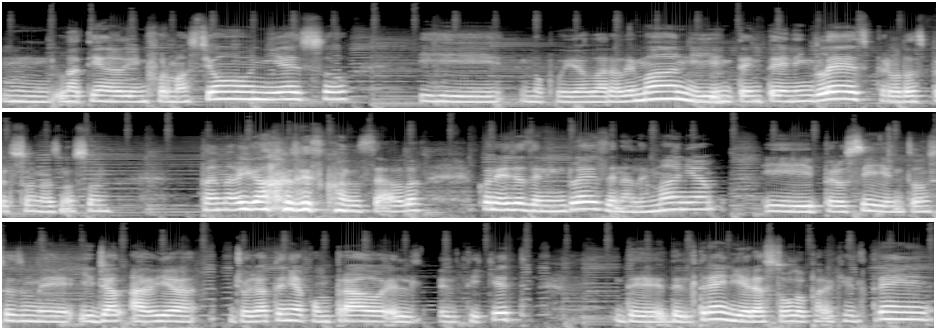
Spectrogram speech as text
mm, la tienda de información y eso. Y no podía hablar alemán y intenté en inglés, pero las personas no son tan amigables cuando se habla con ellas en inglés en Alemania. Y, pero sí, entonces me, y ya había, yo ya tenía comprado el, el ticket del tren y era solo para aquel tren,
